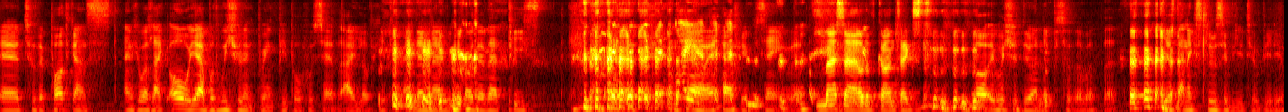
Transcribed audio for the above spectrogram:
uh, to the podcast, and he was like, oh yeah, but we shouldn't bring people who said I love Hitler, and then I recorded that piece. I have him saying that. Massa out of context. Oh, we should do an episode about that. Just an exclusive YouTube video.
